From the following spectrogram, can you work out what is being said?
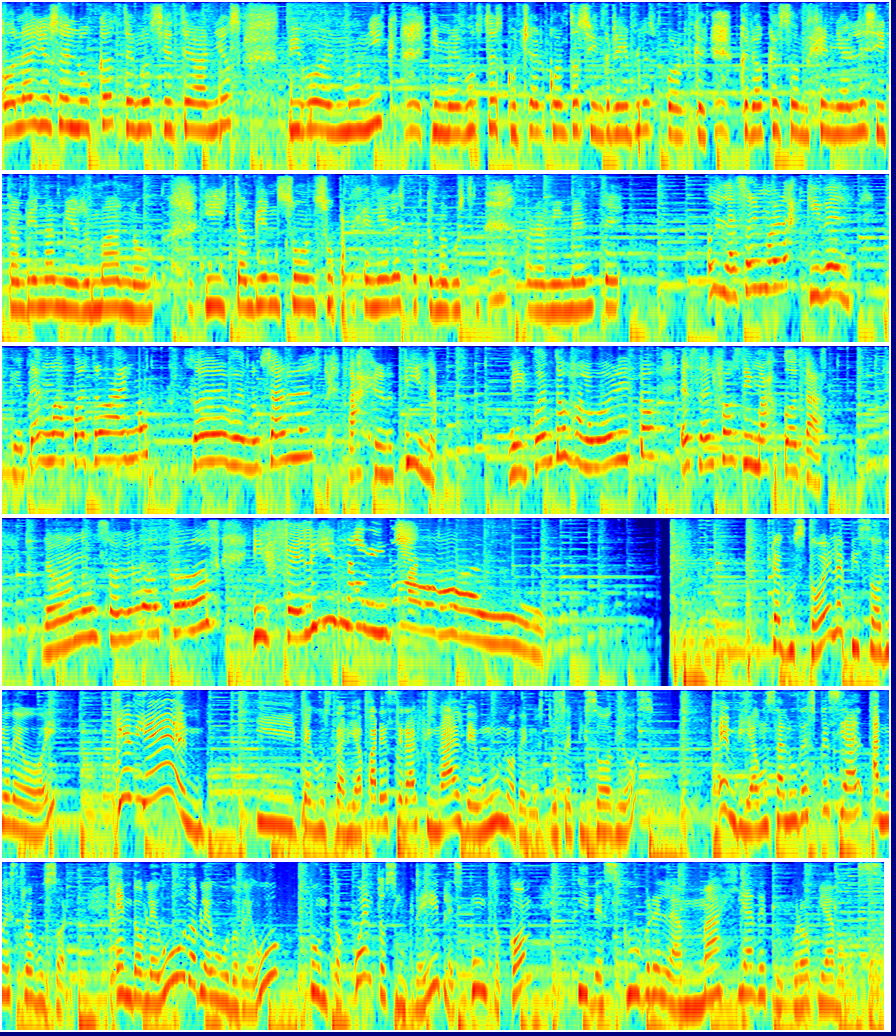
Hola, yo soy Luca, tengo 7 años, vivo en Múnich y me gusta escuchar cuentos increíbles porque creo que son geniales y también a mi hermano y también son súper geniales porque me gustan para mi mente. Hola, soy Mora Esquivel, que tengo 4 años, soy de Buenos Aires, Argentina. Mi cuento favorito es Elfos y Mascotas. Le mando un saludo a todos y feliz Navidad. ¿Te gustó el episodio de hoy? ¡Qué bien! ¿Y te gustaría aparecer al final de uno de nuestros episodios? Envía un saludo especial a nuestro buzón en www.cuentosincreíbles.com y descubre la magia de tu propia voz.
